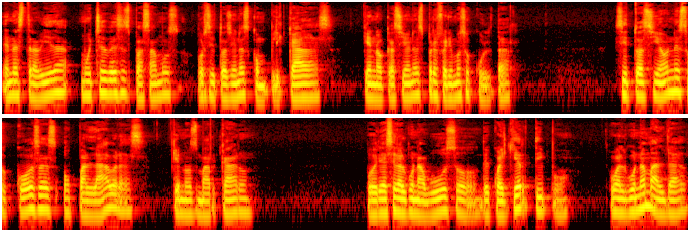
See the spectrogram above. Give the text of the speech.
En nuestra vida muchas veces pasamos por situaciones complicadas que en ocasiones preferimos ocultar. Situaciones o cosas o palabras que nos marcaron. Podría ser algún abuso de cualquier tipo o alguna maldad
